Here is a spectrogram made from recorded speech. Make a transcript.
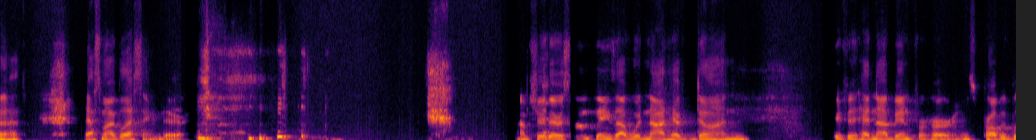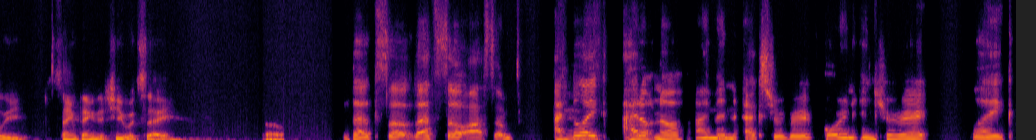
that's my blessing there. I'm sure there are some things I would not have done if it had not been for her. And it's probably the same thing that she would say. So, That's so that's so awesome. I feel mm. like I don't know if I'm an extrovert or an introvert. Like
